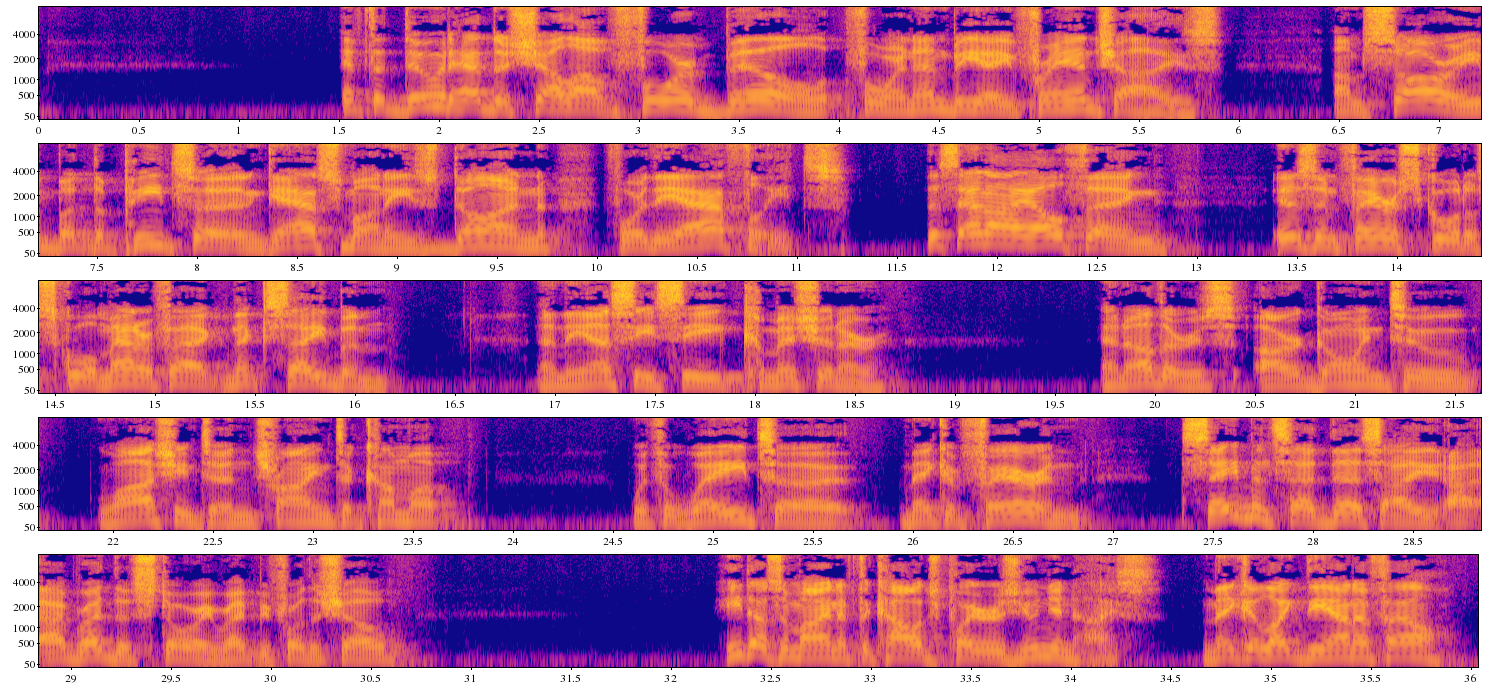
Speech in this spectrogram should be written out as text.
If the dude had to shell out four bill for an NBA franchise, I'm sorry, but the pizza and gas money's done for the athletes. This NIL thing isn't fair school to school. Matter of fact, Nick Saban and the SEC commissioner and others are going to Washington trying to come up with a way to make it fair. And Saban said this. I, I read this story right before the show. He doesn't mind if the college players unionize. Make it like the NFL.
